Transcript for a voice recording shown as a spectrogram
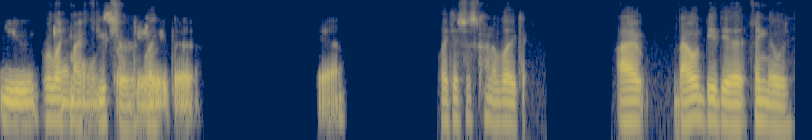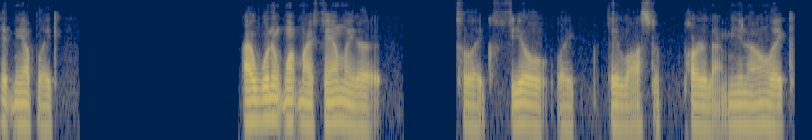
you Or, like, my future, like- that yeah, like it's just kind of like i that would be the thing that would hit me up like i wouldn't want my family to to like feel like they lost a part of them you know? Like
